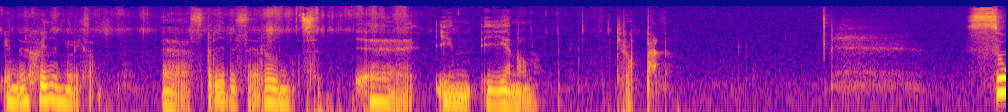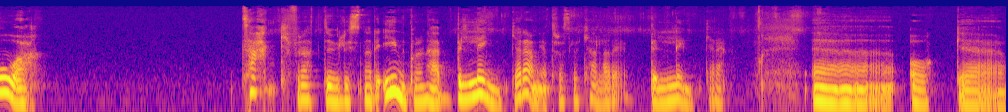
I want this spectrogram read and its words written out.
energin liksom, eh, sprider sig runt eh, in genom kroppen. Så Tack för att du lyssnade in på den här blänkaren. Jag tror jag ska kalla det blänkare. Eh, och eh,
